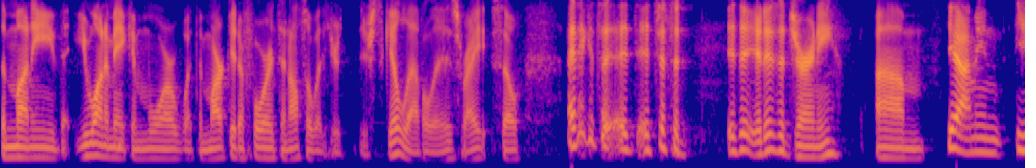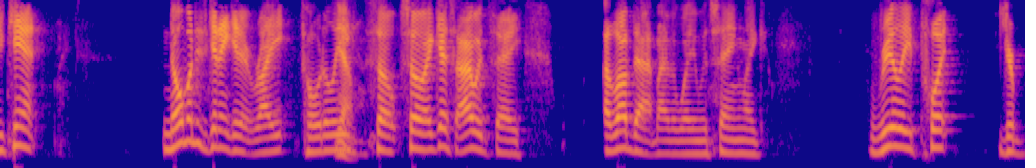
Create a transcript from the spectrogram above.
the money that you want to make and more what the market affords and also what your, your skill level is, right? So I think it's a it's, it's just a it, it is a journey. Um, Yeah, I mean, you can't. Nobody's gonna get it right totally. Yeah. So, so I guess I would say, I love that by the way, with saying like, really put your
